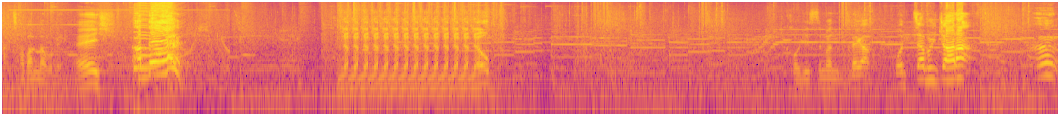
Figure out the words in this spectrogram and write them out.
아 잡았나 보네. 에이씨 안돼 거기 있으면 내가 못 잡을 줄 알아? 응.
